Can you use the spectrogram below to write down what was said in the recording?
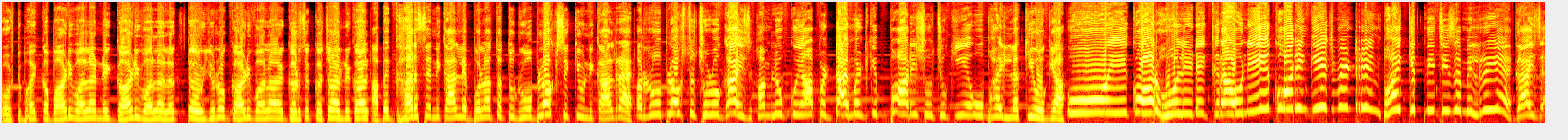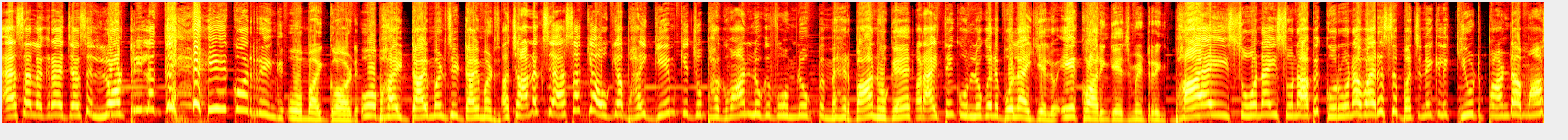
रोस्ट भाई कबाड़ी वाला नहीं, गाड़ी वाला लगता हो यूरो गाड़ी वाला है, घर से कचरा निकाल। अबे घर से निकालने बोला था तू रोब्लॉक्स से क्यों निकाल रहा है? और रोब्लॉक्स तो छोड़ो गाइस हम लोग को यहाँ पर डायमंड की बारिश हो चुकी है। ओ भाई लकी हो गया। ओ, एक और होलीडे क्राउन एक और एंगेजमेंट रिंग भाई, कितनी चीज़ें मिल रही है। गाइस ऐसा लग रहा है जैसे लॉटरी लग गई एक और रिंग ओ माई गॉड ओ भाई डायमंड डायमंड अचानक से ऐसा क्या हो गया? भाई गेम के जो भगवान लोग है, वो हम लोग पे मेहरबान हो गए। और आई थिंक उन लोगों ने बोला ये लो, एक और एंगेजमेंट रिंग भाई, सोना ही सोना। अबे, कोरोना वायरस से बचने के लिए क्यूट पांडा मास्क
